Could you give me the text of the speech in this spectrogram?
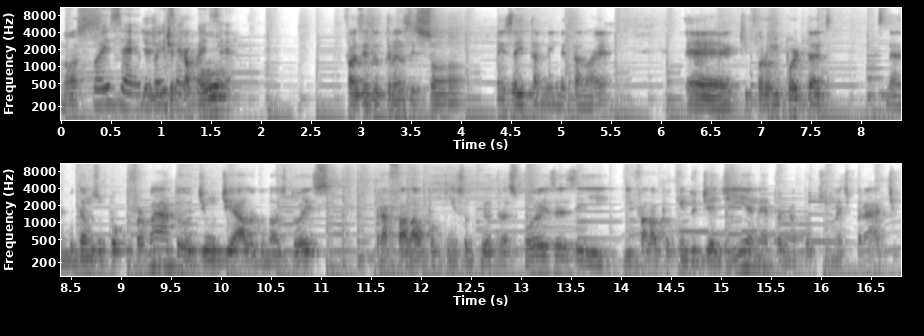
Nossa. Pois é, e a gente é, acabou é. fazendo transições aí também metanoia é, que foram importantes. Né? Mudamos um pouco o formato de um diálogo nós dois para falar um pouquinho sobre outras coisas e, e, falar um pouquinho do dia a dia, né? Tornar um pouquinho mais prático.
